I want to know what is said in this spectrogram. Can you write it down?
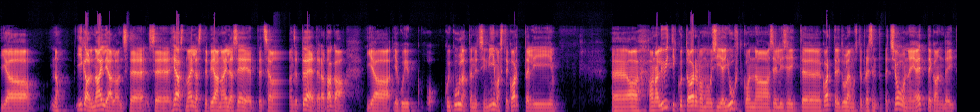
ja noh igal naljal on see, see heast naljast ei pea nalja see, et, et seal on see tõetera taga. ja, ja kui, kui kuulata nüüd siin viimaste kvartali äh, analüütikute arvamusi ja juhtkonna selliseid äh, kvartali tulemuste presentatsioone ja ettekandeid,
